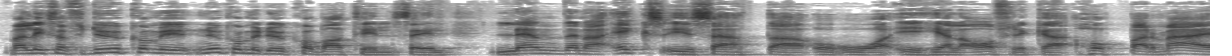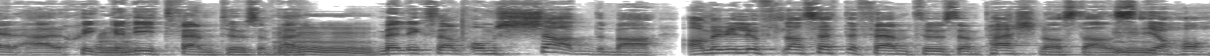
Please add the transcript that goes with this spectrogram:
man liksom, för du kommer, nu kommer du komma till sig länderna X, Y, Z och Å i hela Afrika hoppar med i det här, skickar dit 5 000 pers. Men liksom om Chad bara, ja men vi luftlandsätter 5 000 pers någonstans, jaha,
